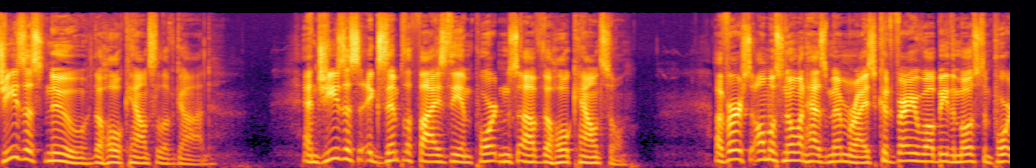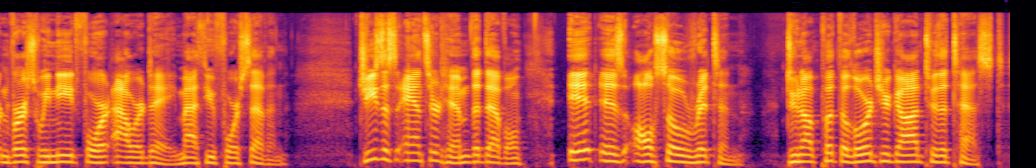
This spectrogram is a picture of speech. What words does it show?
Jesus knew the whole counsel of God, and Jesus exemplifies the importance of the whole counsel. A verse almost no one has memorized could very well be the most important verse we need for our day Matthew 4 7. Jesus answered him, the devil, It is also written, Do not put the Lord your God to the test.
